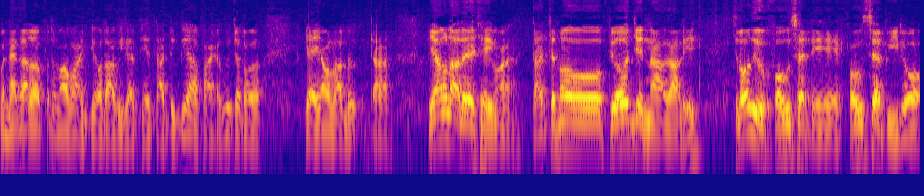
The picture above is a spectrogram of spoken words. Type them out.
မနေ့ကတော့ပထမဖိုင်ပြောတာပြီးသားဖြစ်ဒါဒုတိယဖိုင်အခုကျွန်တော်ပြန်ရောက်လာလို့ဒါပြန်ရောက်လာတဲ့အချိန်မှာဒါကျွန်တော်ပြောချင်တာကလေကျွန်တော်ဒီကိုဖုန်းဆက်တယ်ဖုန်းဆက်ပြီးတော့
